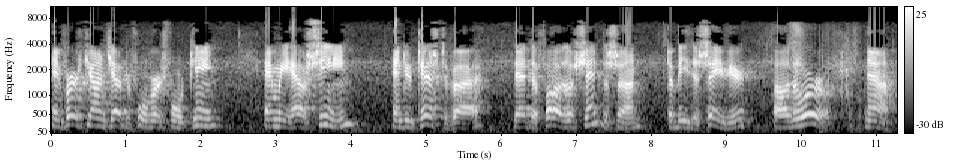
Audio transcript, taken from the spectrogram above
In 1 John chapter 4 verse 14, and we have seen and do testify that the Father sent the Son to be the Savior of the world. Now,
